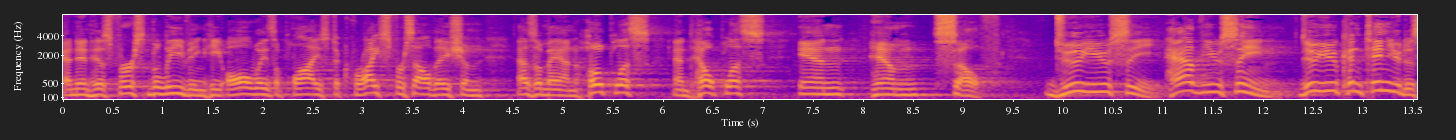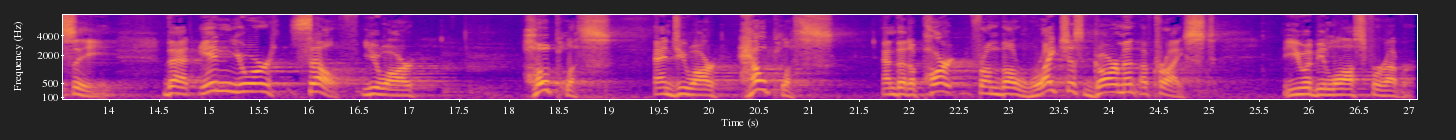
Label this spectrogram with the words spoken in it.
And in his first believing, he always applies to Christ for salvation as a man hopeless and helpless in himself. Do you see, have you seen, do you continue to see that in yourself you are hopeless and you are helpless? and that apart from the righteous garment of Christ, you would be lost forever.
